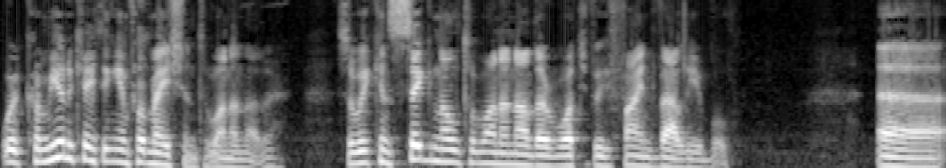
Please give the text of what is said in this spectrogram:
we're communicating information to one another. So we can signal to one another what we find valuable. Uh,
